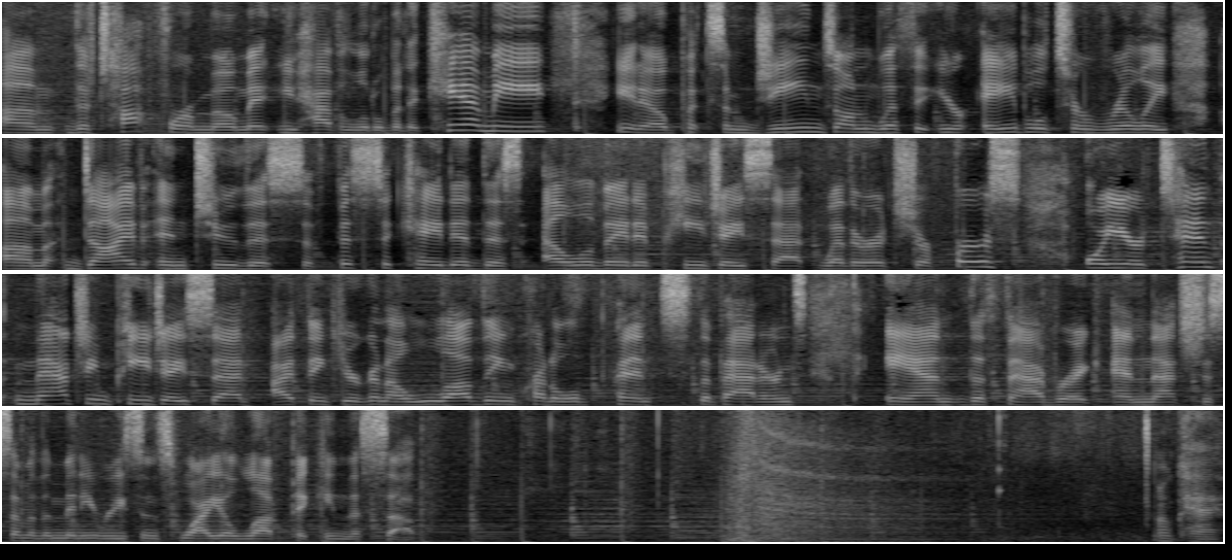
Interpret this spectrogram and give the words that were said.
um, the top for a moment. You have a little bit of cami, you know, put some jeans on with it. You're able to really um, dive into this sophisticated, this elevated PJ set, whether it's your first or your 10th matching PJ set. I think you're going to love the incredible prints, the patterns, and the fabric. And that's just some of the many reasons why you'll love picking this up. Okay.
